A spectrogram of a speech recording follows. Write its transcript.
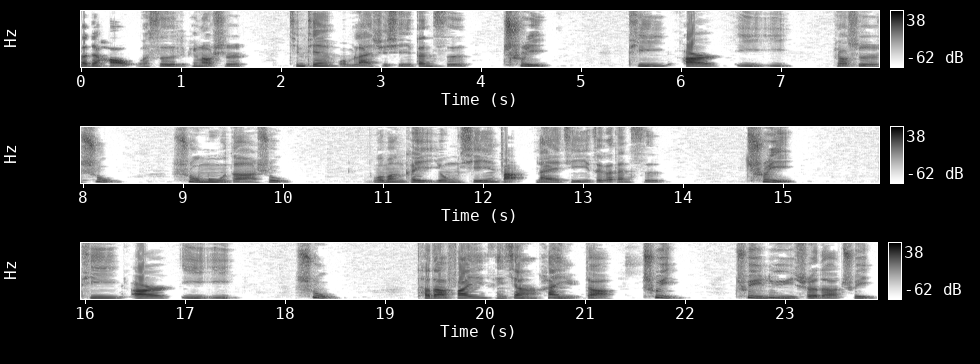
大家好，我是李平老师。今天我们来学习单词 tree，t r e e，表示树，树木的树。我们可以用谐音法来记忆这个单词 tree，t r e e，树。它的发音很像汉语的翠，翠绿色的翠。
